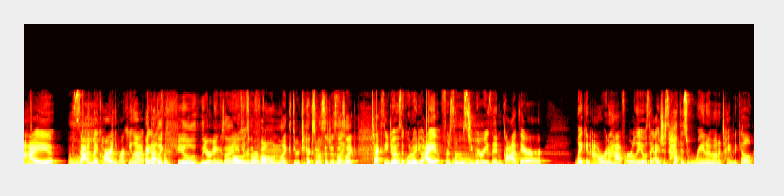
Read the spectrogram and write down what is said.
I sat in my car in the parking lot. I, got could like for- feel your anxiety Oh, through the horrible. phone, like through text messages. I was like, texting Joe. I was like, what do I do? I, for some stupid reason, got there like an hour and a half early. It was like, I just had this random amount of time to kill.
